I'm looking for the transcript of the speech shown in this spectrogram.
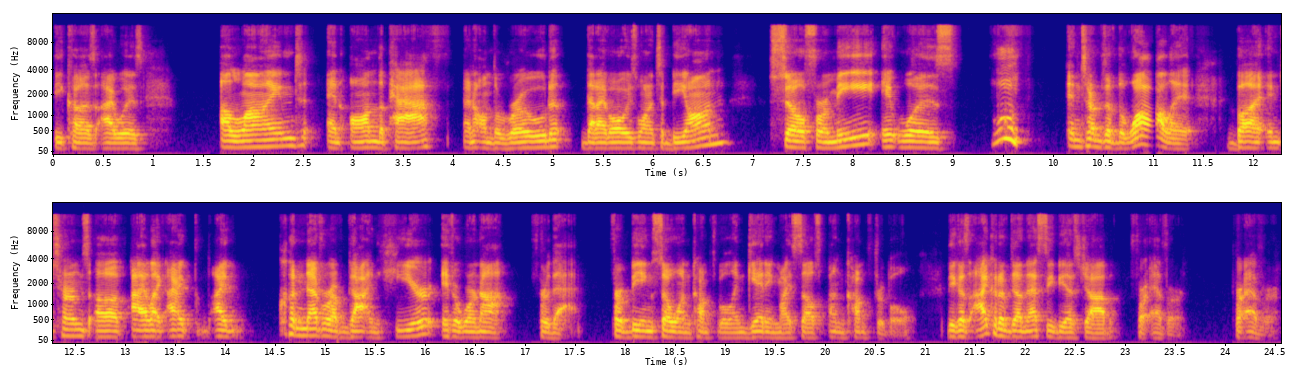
because I was aligned and on the path and on the road that I've always wanted to be on. So for me, it was in terms of the wallet, but in terms of I like I I could never have gotten here if it were not for that, for being so uncomfortable and getting myself uncomfortable. Because I could have done that CBS job forever, forever.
